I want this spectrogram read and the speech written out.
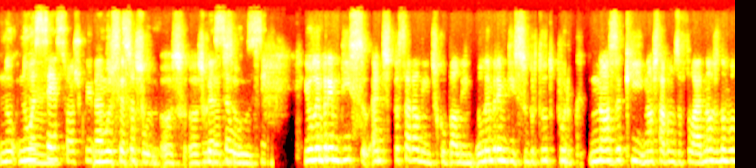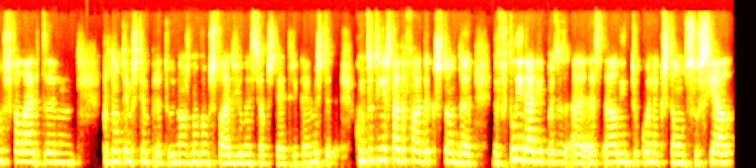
no, no hum. acesso aos cuidados no acesso de saúde. Aos, aos, aos cuidados de saúde. saúde. Eu lembrei-me disso, antes de passar a Aline, desculpa Aline, eu lembrei-me disso sobretudo porque nós aqui, nós estávamos a falar, nós não vamos falar de, porque não temos tempo para tudo, nós não vamos falar de violência obstétrica, mas te, como tu tinhas estado a falar da questão da, da fertilidade e depois a, a, a Aline tocou na questão social,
